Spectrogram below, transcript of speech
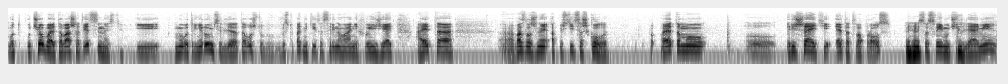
вот учеба это ваша ответственность, и мы вот тренируемся для того, чтобы выступать на каких-то соревнованиях, выезжать, а это а, вас должны отпустить со школы. Поэтому э, решайте этот вопрос со своими учителями,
